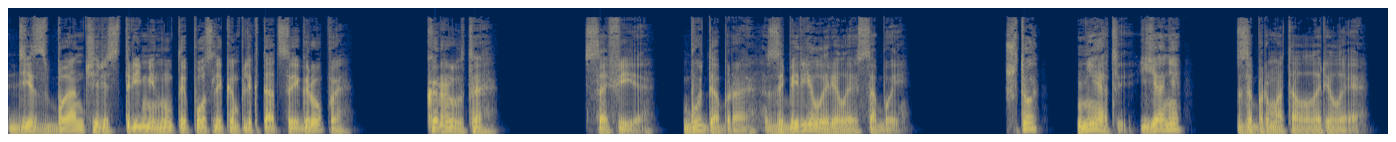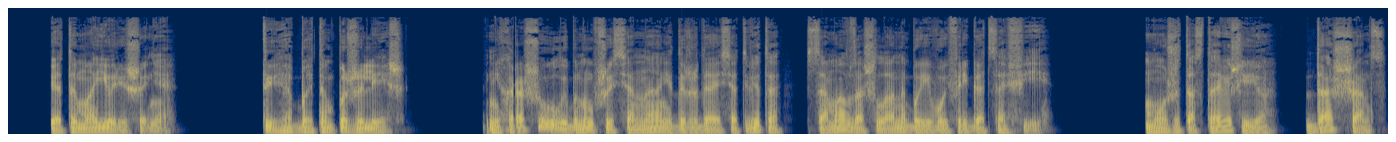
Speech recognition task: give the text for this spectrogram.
Дисбан через три минуты после комплектации группы? Круто. София, будь добра, забери Лорелею с собой. Что? Нет, я не... Забормотала Лорелея. Это мое решение. Ты об этом пожалеешь. Нехорошо улыбнувшись, она, не дожидаясь ответа, сама взошла на боевой фрегат Софии. «Может, оставишь ее? Дашь шанс?»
